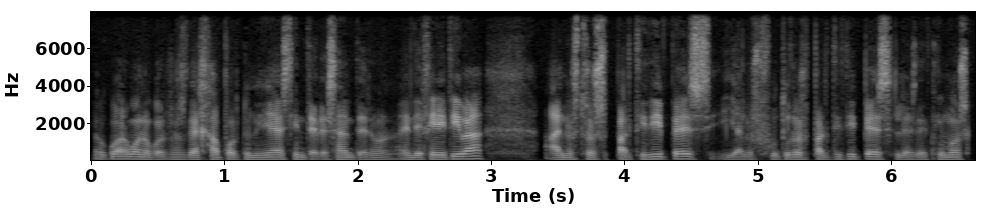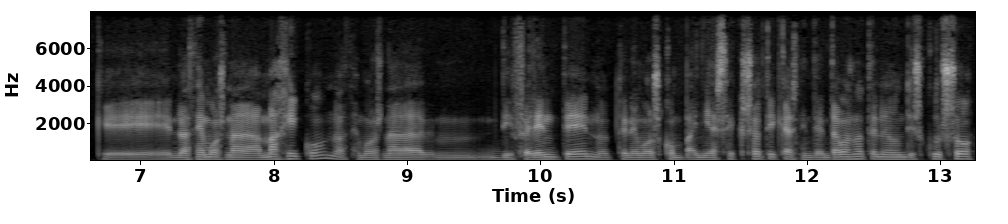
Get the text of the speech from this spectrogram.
lo cual bueno, pues nos deja oportunidades interesantes. En definitiva, a nuestros partícipes y a los futuros partícipes les decimos que no hacemos nada mágico, no hacemos nada mm, diferente, no tenemos compañías exóticas, intentamos no tener un discurso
